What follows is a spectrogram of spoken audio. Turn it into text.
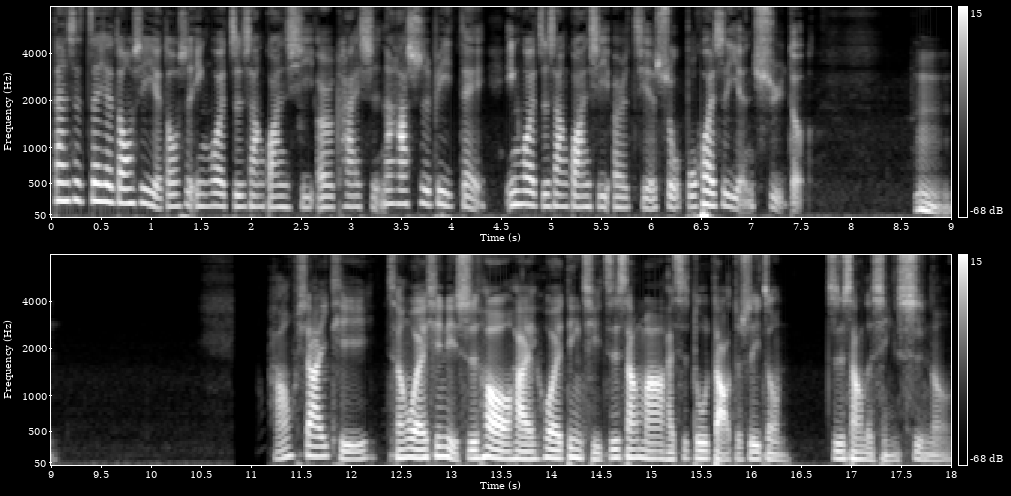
但是这些东西也都是因为智商关系而开始，那它势必得因为智商关系而结束，不会是延续的。嗯，好，下一题，成为心理师后还会定期咨商吗？还是督导就是一种？咨商的形式呢？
